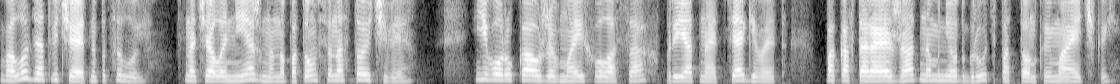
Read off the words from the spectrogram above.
Володя отвечает на поцелуй. Сначала нежно, но потом все настойчивее. Его рука уже в моих волосах, приятно оттягивает, пока вторая жадно мнет грудь под тонкой маечкой.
